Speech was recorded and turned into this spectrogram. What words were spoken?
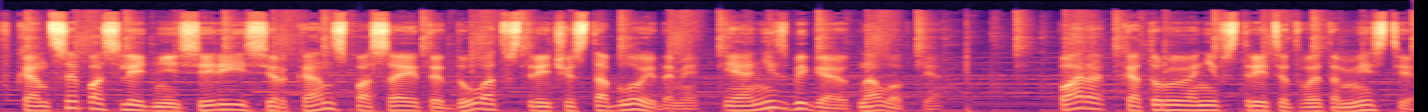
В конце последней серии Серкан спасает Эду от встречи с таблоидами, и они сбегают на лодке. Пара, которую они встретят в этом месте,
